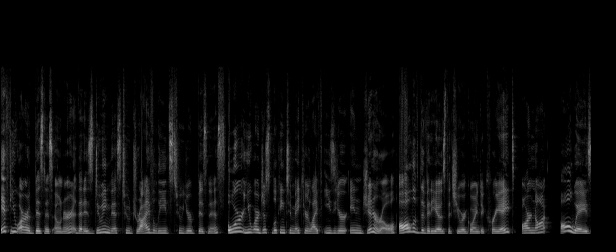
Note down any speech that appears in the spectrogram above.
if you are a business owner that is doing this to drive leads to your business, or you are just looking to make your life easier in general, all of the videos that you are going to create are not always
